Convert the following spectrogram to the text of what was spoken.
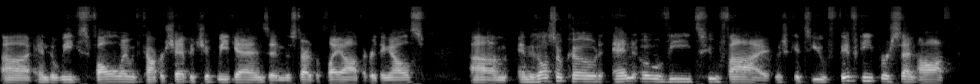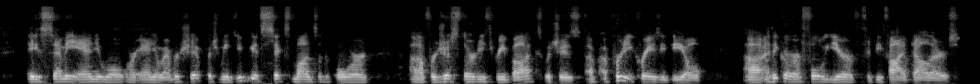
Uh, and the weeks following with the conference championship weekends and the start of the playoff, everything else. Um, and there's also code NOV25, which gets you 50% off a semi-annual or annual membership, which means you can get six months of the board uh, for just 33 bucks, which is a, a pretty crazy deal. Uh, I think over a full year, $55,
